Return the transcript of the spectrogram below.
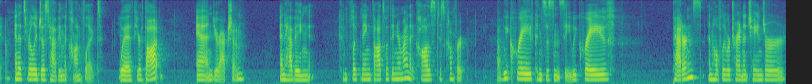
yeah. And it's really just having the conflict with your thought and your action and having conflicting thoughts within your mind that cause discomfort. We crave consistency. We crave patterns, and hopefully, we're trying to change our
